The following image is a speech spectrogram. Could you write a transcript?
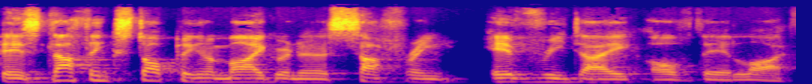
There's nothing stopping a migraineur suffering every day of their life.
